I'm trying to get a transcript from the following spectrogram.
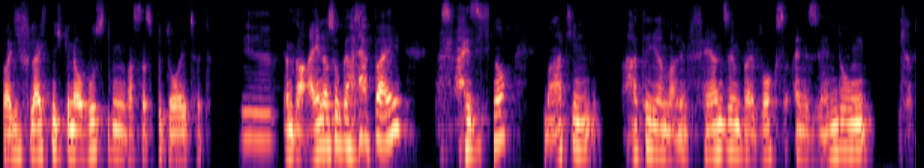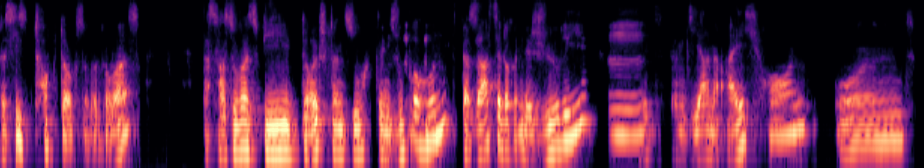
weil die vielleicht nicht genau wussten, was das bedeutet. Ja. Dann war einer sogar dabei, das weiß ich noch. Martin hatte ja mal im Fernsehen bei Vox eine Sendung, ich glaube, das hieß Top Dogs oder sowas. Das war sowas wie Deutschland sucht den Superhund. Da saß er doch in der Jury mhm. mit ähm, Diane Eichhorn und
